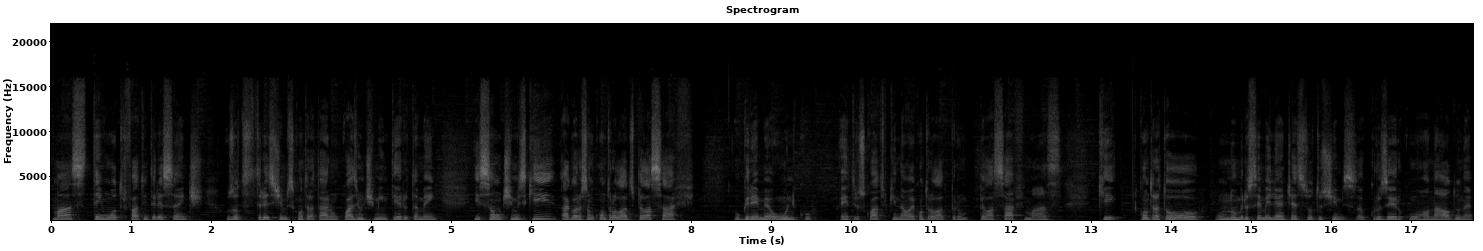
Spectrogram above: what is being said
Mas tem um outro fato interessante. Os outros três times contrataram quase um time inteiro também. E são times que agora são controlados pela SAF. O Grêmio é o único entre os quatro que não é controlado por, pela SAF, mas que contratou um número semelhante a esses outros times. O Cruzeiro com o Ronaldo, né?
